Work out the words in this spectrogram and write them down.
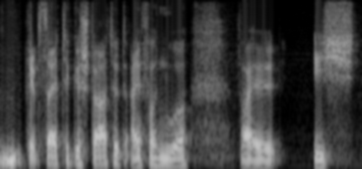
Webseite gestartet, einfach nur, weil ich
